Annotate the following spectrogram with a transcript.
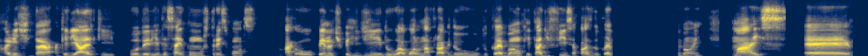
a gente tá aquele área que poderia ter saído com uns três pontos. A- o pênalti perdido, a bola na trave do, do Clebão, que tá difícil a fase do Clebão, hein? Mas é,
